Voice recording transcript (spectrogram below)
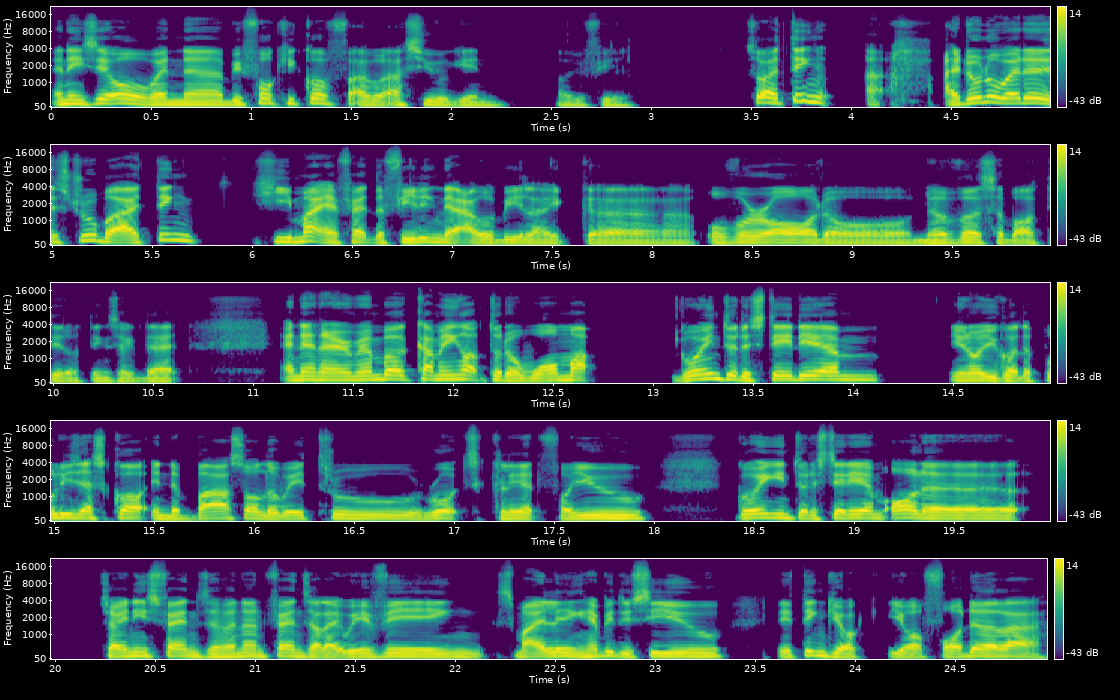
And he said, "Oh, when uh, before kickoff, I will ask you again how you feel." So I think uh, I don't know whether it's true, but I think he might have had the feeling that I would be like uh, overawed or nervous about it or things like that. And then I remember coming up to the warm up, going to the stadium. You know, you got the police escort in the bus all the way through, roads cleared for you. Going into the stadium, all the Chinese fans, the Henan fans are like waving, smiling, happy to see you. They think you're you're fodder lah.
